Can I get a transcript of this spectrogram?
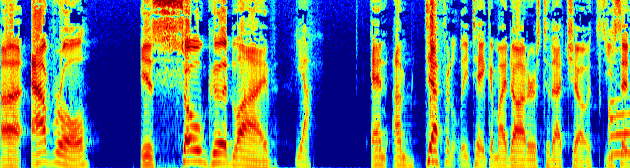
Uh, Avril is so good live. Yeah. And I'm definitely taking my daughters to that show. It's, you Oh, said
